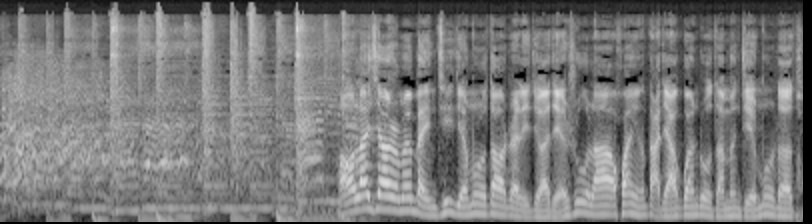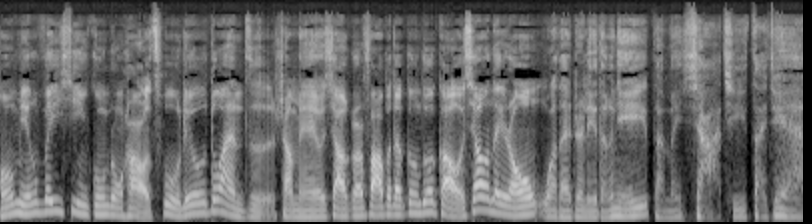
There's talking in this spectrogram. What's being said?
好了，小友们，本期节目到这里就要结束了。欢迎大家关注咱们节目的同名微信公众号“醋溜段子”，上面有笑哥发布的更多搞笑内容。我在这里等你，咱们下期再见。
